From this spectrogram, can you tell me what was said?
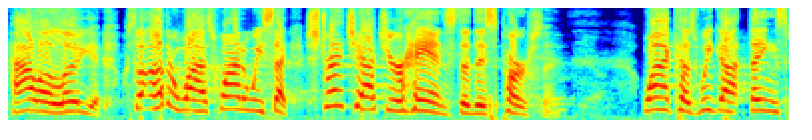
Hallelujah. So, otherwise, why do we say, stretch out your hands to this person? Why? Because we got things,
